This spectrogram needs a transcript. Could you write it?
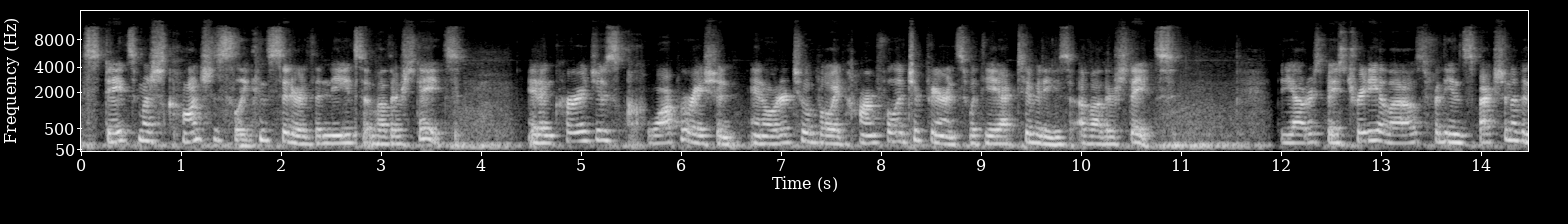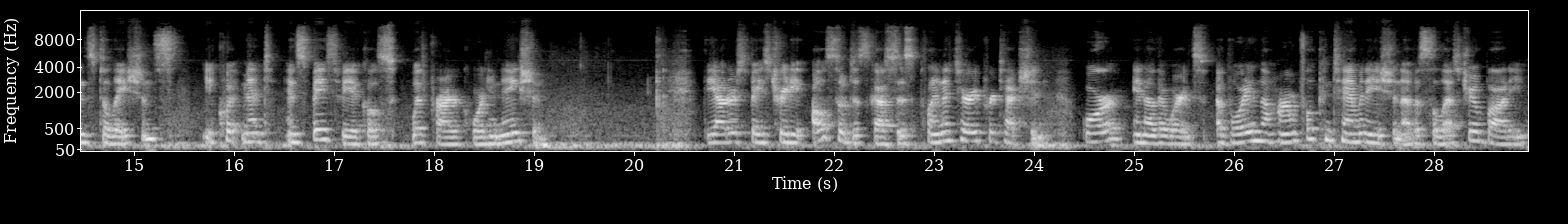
states must consciously consider the needs of other states it encourages cooperation in order to avoid harmful interference with the activities of other states. The Outer Space Treaty allows for the inspection of installations, equipment, and space vehicles with prior coordination. The Outer Space Treaty also discusses planetary protection, or, in other words, avoiding the harmful contamination of a celestial body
